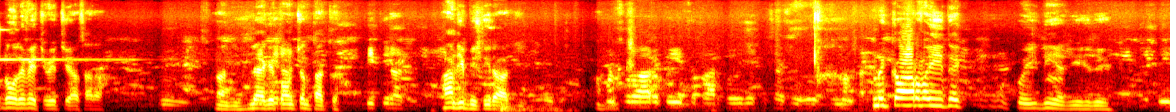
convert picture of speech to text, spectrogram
2 ਦੇ ਵਿੱਚ ਵਿੱਚ ਆ ਸਾਰਾ। ਹਾਂਜੀ ਲੈ ਕੇ ਪਹੁੰਚਣ ਤੱਕ। ਬੀਤੀ ਰਾਤ। ਹਾਂਜੀ ਬੀਤੀ ਰਾਤ ਜੀ। ਹੁਣ ਪਰਿਵਾਰ ਕੋਈ ਸਰਕਾਰ ਕੋਈ ਜਾਂ ਪ੍ਰਸ਼ਾਸਨ ਕੋਈ ਮੰਗ ਨਹੀਂ ਕਾਰਵਾਈ ਤੇ ਕੋਈ ਨਹੀਂ ਹੈ ਜੀ ਹਜੇ। ਕੋਈ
